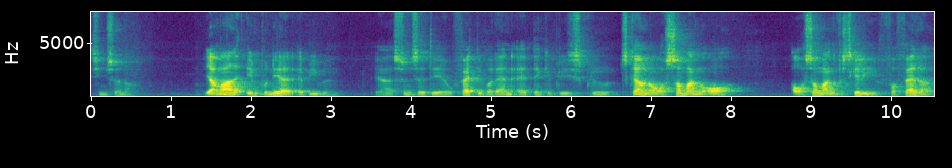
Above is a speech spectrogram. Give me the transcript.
sine sønner. Jeg er meget imponeret af Bibelen. Jeg synes, at det er ufatteligt, hvordan at den kan blive skrevet over så mange år, over så mange forskellige forfattere,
